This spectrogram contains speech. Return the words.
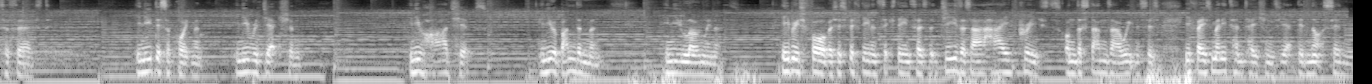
to thirst. He knew disappointment, he knew rejection, he knew hardships, he knew abandonment, he knew loneliness. Hebrews 4 verses 15 and 16 says that Jesus, our high priest, understands our weaknesses. He faced many temptations yet did not sin.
